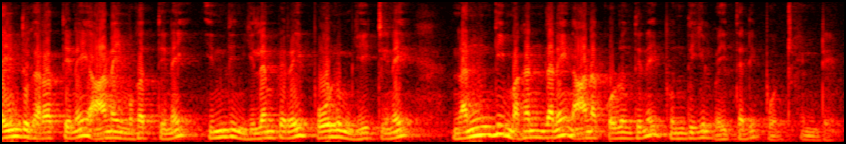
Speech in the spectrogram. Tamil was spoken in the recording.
ஐந்து கரத்தினை ஆணை முகத்தினை இந்தின் இளம்பிறை போலும் ஈற்றினை நந்தி மகந்தனை நாண கொழுந்தினை புந்தியில் வைத்தடி போற்றுகின்றேன்.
